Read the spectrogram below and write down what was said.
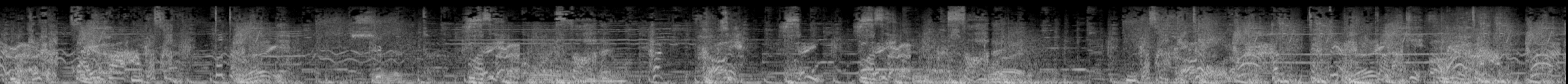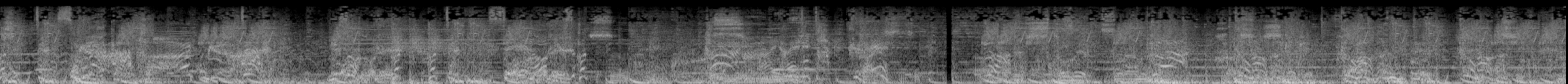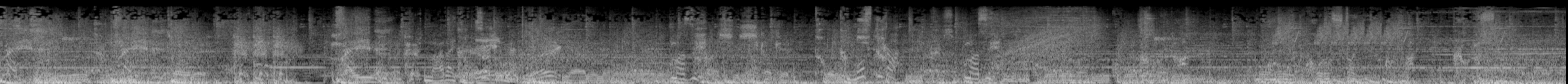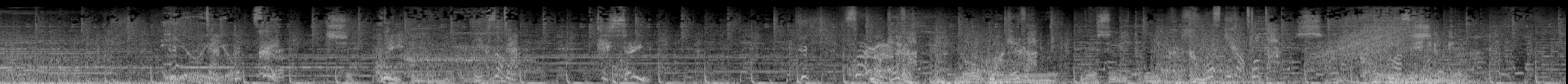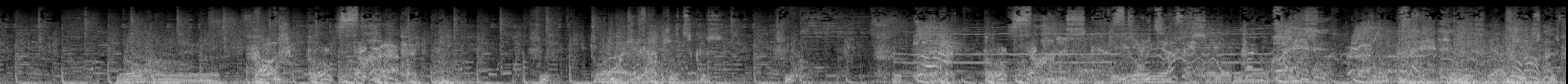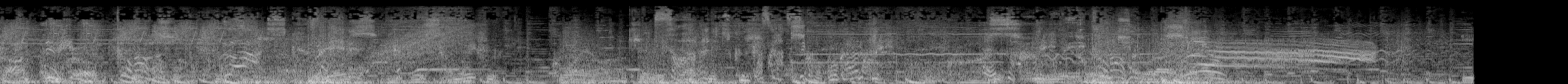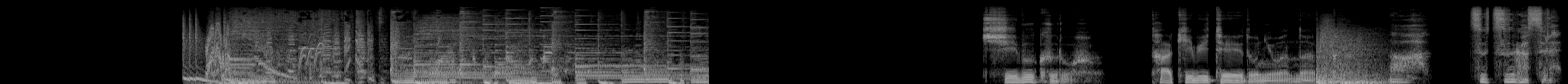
負けるかサイファー逃がすか取ったはい滑ったまずいさあはっこっちせいまずいさあ捕らえ逃がすかはっガラキはっそれガラキいくぞはっせーのはっるすぐはいはい取ったくらえ仕留める貫く橋仕掛けまだこっちやるのまずい橋仕掛け通るモスクがまずい物を殺すということは殺すいよいよし行くぞ。せいさあ負けかどこにいる出過ぎた肉モスキが取ったまず仕掛けどこにいる捕らえ焼き尽くすさあやりちゃうぜその目を寒い声を切り焼き尽くす逃がすかここからだおっと血袋。焚き火程度にはなるか。ああ頭痛がする。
